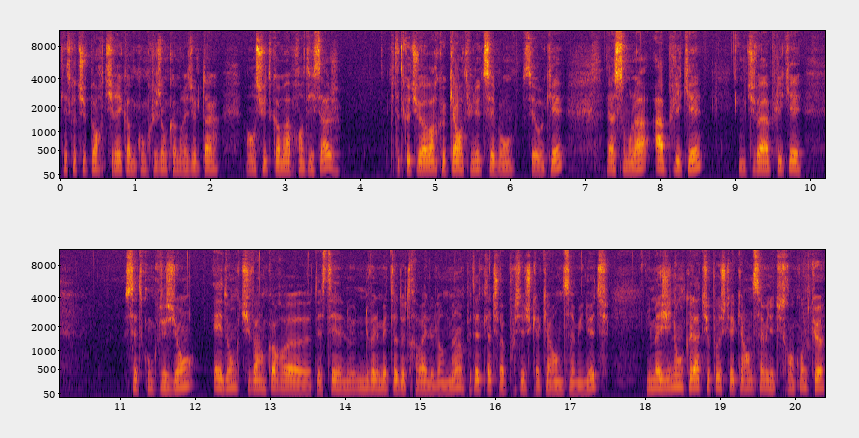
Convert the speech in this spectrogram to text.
Qu'est-ce que tu peux en retirer comme conclusion, comme résultat Ensuite, comme apprentissage? Peut-être que tu vas voir que 40 minutes, c'est bon, c'est OK. Et à ce moment-là, appliquer. Donc, tu vas appliquer cette conclusion et donc tu vas encore euh, tester une nouvelle méthode de travail le lendemain. Peut-être là tu vas pousser jusqu'à 45 minutes. Imaginons que là tu pousses jusqu'à 45 minutes. Tu te rends compte que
